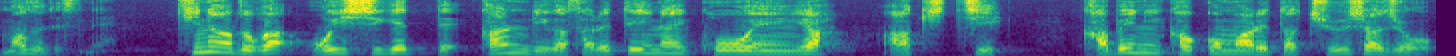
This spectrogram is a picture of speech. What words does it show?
まずですね、木などが生い茂って管理がされていない公園や空き地、壁に囲まれた駐車場、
